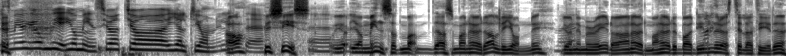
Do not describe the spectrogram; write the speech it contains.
Ja, men jag, jag, jag minns ju att jag hjälpte Johnny lite. Ja, precis. Och jag, jag minns att man, alltså man hörde aldrig Johnny, Johnny Murray då. Han hörde, man hörde bara din röst hela tiden.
